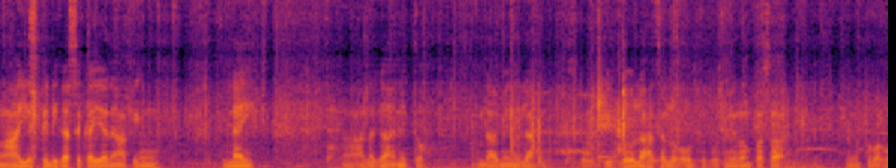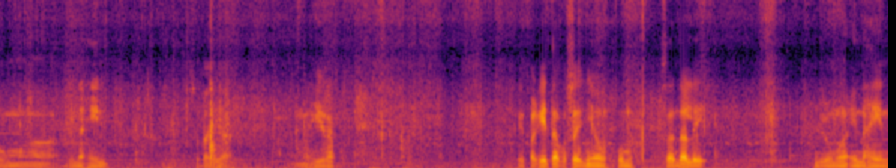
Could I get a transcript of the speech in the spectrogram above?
mga hayop. Hindi kasi kaya ng aking inay na alagaan ito ang dami nila. So dito lahat sa loob. Tapos meron pa sa meron pa akong mga inahin. So kaya mahirap. Ipakita ko sa inyo kung sandali yung mga inahin.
